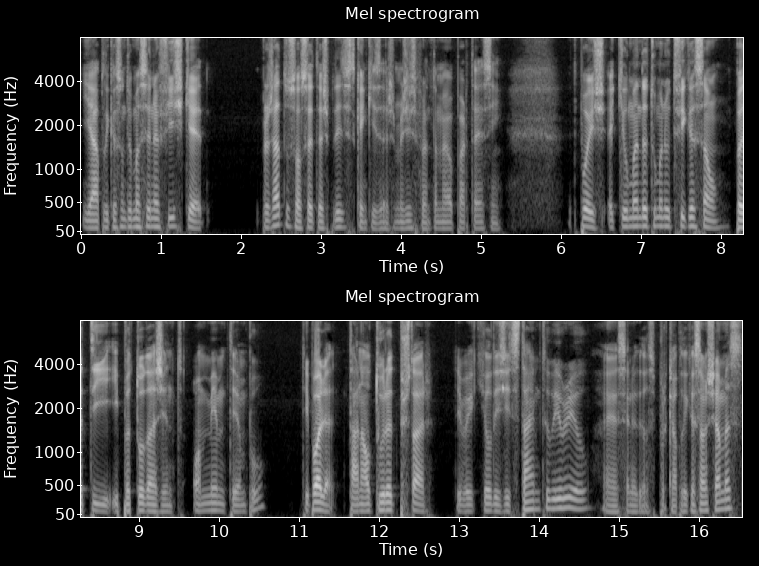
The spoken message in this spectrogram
E a aplicação tem uma cena fixe que é para já tu só aceitas pedidos de quem quiseres, mas isso pronto, a maior parte é assim. Depois aquilo manda-te uma notificação para ti e para toda a gente ao mesmo tempo. Tipo, olha, está na altura de postar. Tipo, aquilo diz It's time to be real. É a cena deles. Porque a aplicação chama-se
